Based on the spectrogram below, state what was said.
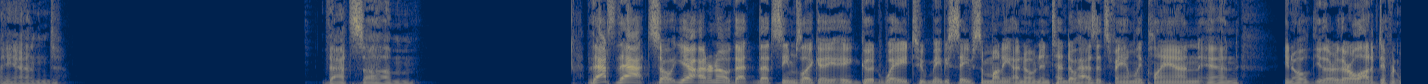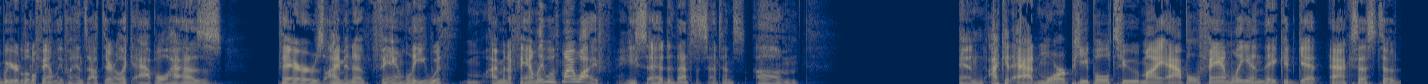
and that's um that's that. So yeah, I don't know. That that seems like a, a good way to maybe save some money. I know Nintendo has its family plan and you know, there there are a lot of different weird little family plans out there. Like Apple has theirs. I'm in a family with I'm in a family with my wife. He said that's a sentence. Um, and I could add more people to my Apple family, and they could get access to.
